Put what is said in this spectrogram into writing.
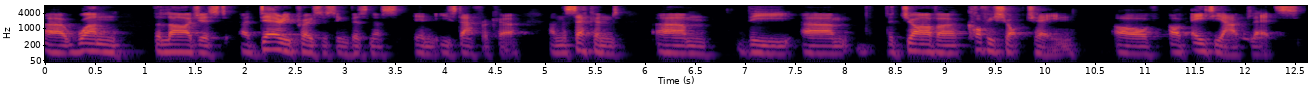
Uh, one, the largest uh, dairy processing business in East Africa, and the second, um, the um, the Java coffee shop chain of of 80 outlets,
